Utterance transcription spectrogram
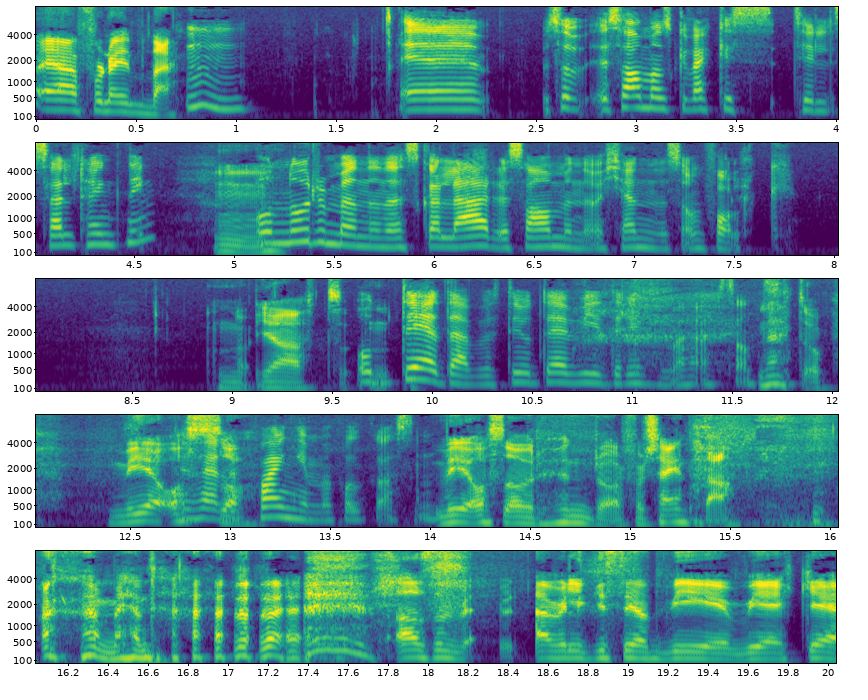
jeg er fornøyd med det. Eh, så samene skulle vekkes til selvtenkning. Mm. Og nordmennene skal lære samene å kjenne som folk. Nå- Ja, Og det, David, det er jo det vi driver med her. Sant? Nettopp. Vi er også, det også hele poenget med podkasten. Vi er også over 100 år for seint, da. Men altså, jeg vil ikke si at vi, vi er ikke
